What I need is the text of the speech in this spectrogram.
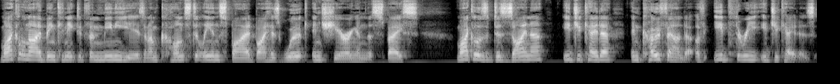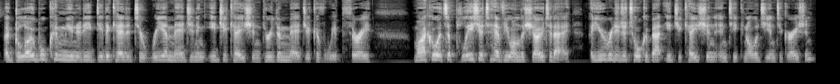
Michael and I have been connected for many years, and I'm constantly inspired by his work and sharing in this space. Michael is a designer, educator, and co founder of Ed3 Educators, a global community dedicated to reimagining education through the magic of Web3. Michael, it's a pleasure to have you on the show today. Are you ready to talk about education and technology integration?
